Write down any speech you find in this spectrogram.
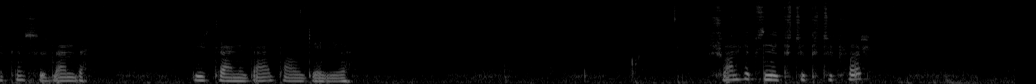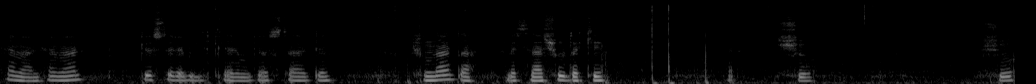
Bakın şuradan da bir tane daha dal geliyor. Şu an hepsinde küçük küçük var. Hemen hemen gösterebildiklerimi gösterdim. Şunlar da mesela şuradaki şu şu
